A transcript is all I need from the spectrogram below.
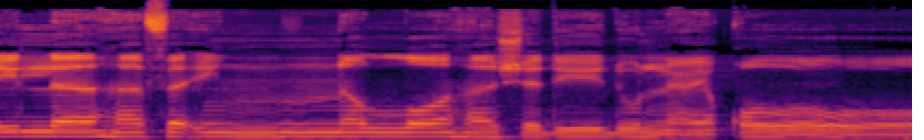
الله فإن الله شديد العقاب.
